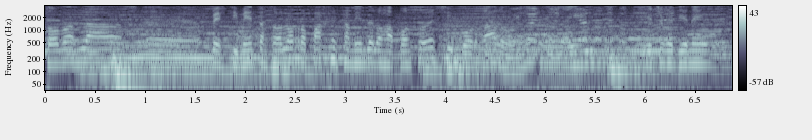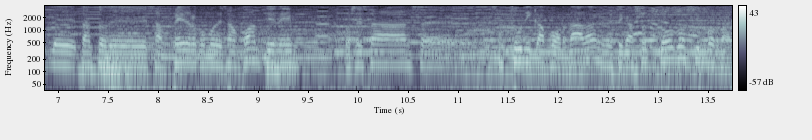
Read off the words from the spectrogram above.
todas las eh, vestimentas, todos los ropajes también de los apóstoles sin bordado. ¿eh? Ahí, el hecho que tienen de- tanto de San Pedro como de San Juan tienen pues estas, eh, esas túnicas bordadas, en este caso todos sin bordar.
